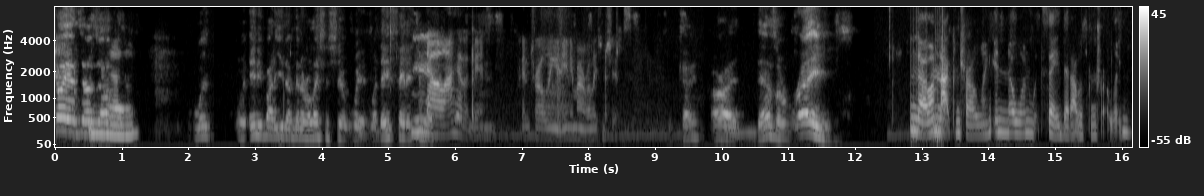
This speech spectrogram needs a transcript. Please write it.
Go ahead, JoJo. No. With, with anybody you done been in a relationship with, would they say that you No, were- I haven't been controlling in any of my relationships. Okay. All right. Desiree. No, I'm not controlling, and no one would say that I was controlling.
